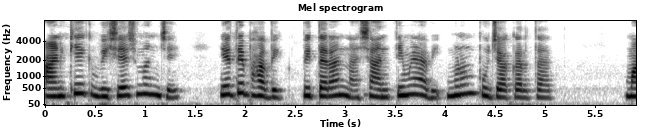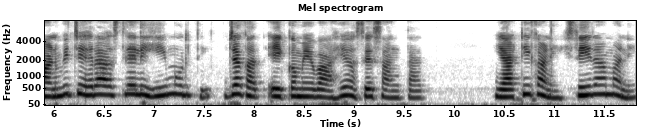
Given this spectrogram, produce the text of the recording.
आणखी एक विशेष म्हणजे येथे भाविक पितरांना शांती मिळावी म्हणून पूजा करतात. मानवी चेहरा असलेली ही मूर्ती जगात एकमेव आहे असे सांगतात. या ठिकाणी श्रीरामाने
